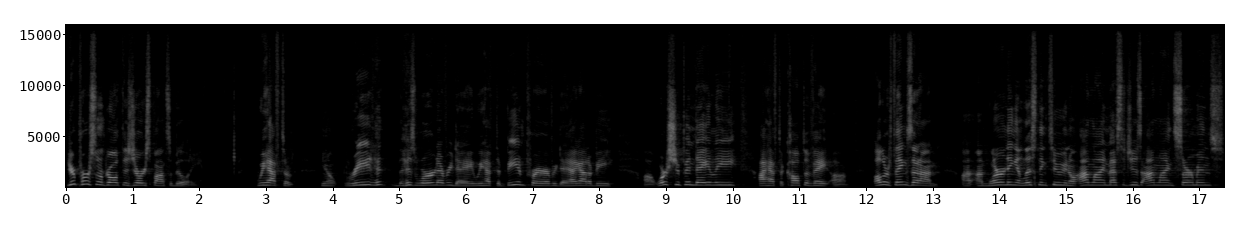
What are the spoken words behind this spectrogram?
your personal growth is your responsibility. We have to, you know, read His Word every day. We have to be in prayer every day. I got to be uh, worshiping daily. I have to cultivate um, other things that I'm I'm learning and listening to. You know, online messages, online sermons,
